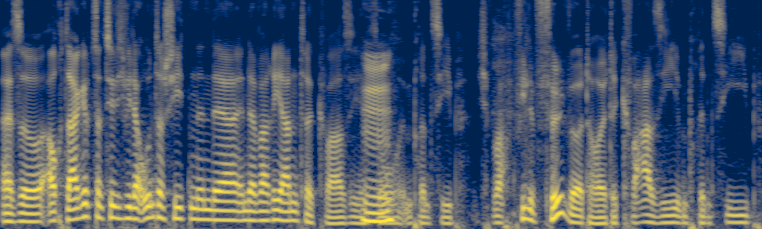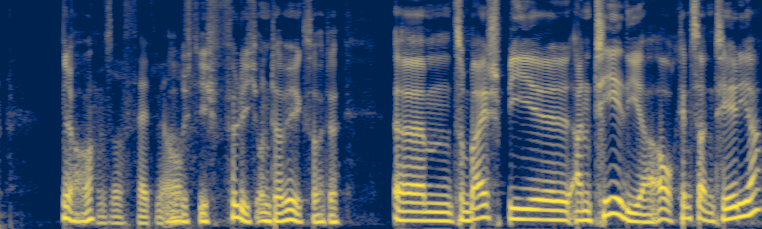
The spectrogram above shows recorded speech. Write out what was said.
Also auch da gibt es natürlich wieder Unterschiede in der, in der Variante quasi, Mhm. so im Prinzip. Ich mache viele Füllwörter heute, quasi im Prinzip. Ja, Und so fällt mir auf. richtig völlig unterwegs heute. Ähm, zum Beispiel Antelia auch. Kennst du Antelia?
